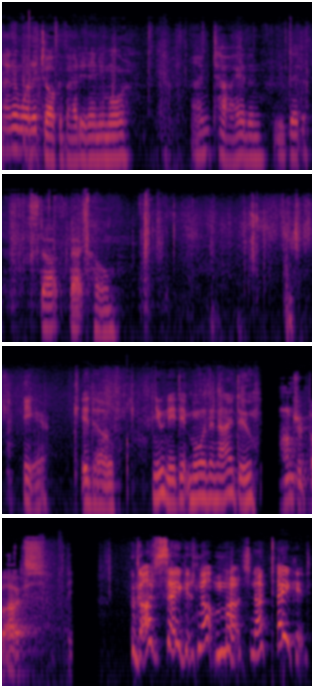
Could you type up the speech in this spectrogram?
I don't want to talk about it anymore. I'm tired and you better start back home. Here, kiddo. You need it more than I do. A Hundred bucks. For God's sake, it's not much. Now take it.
